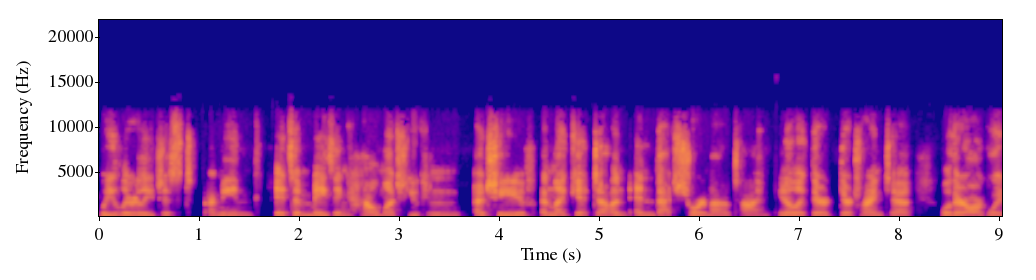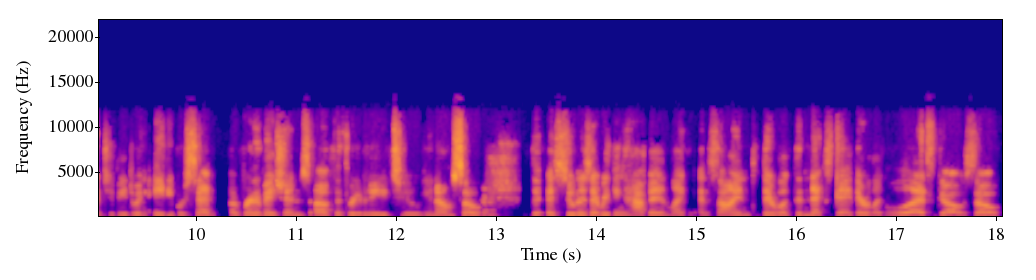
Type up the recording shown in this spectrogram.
we literally just, I mean, it's amazing how much you can achieve and like get done in that short amount of time. You know, like they're, they're trying to, well, they are going to be doing 80% of renovations of the 382, you know? So yeah. th- as soon as everything happened, like and signed, they were like the next day, they were like, let's go. So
